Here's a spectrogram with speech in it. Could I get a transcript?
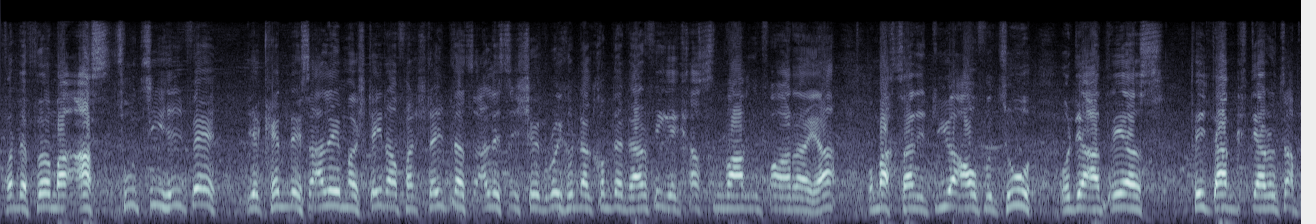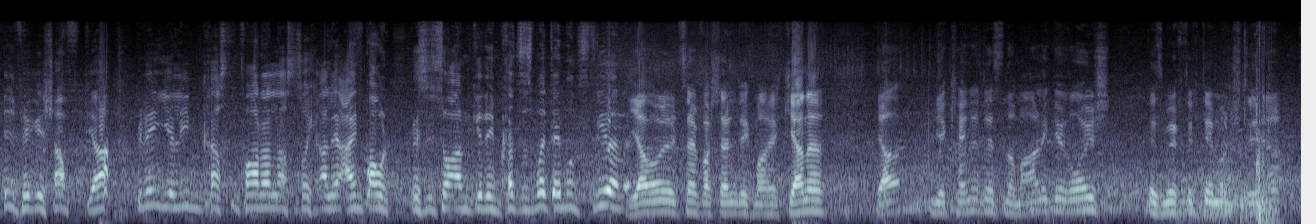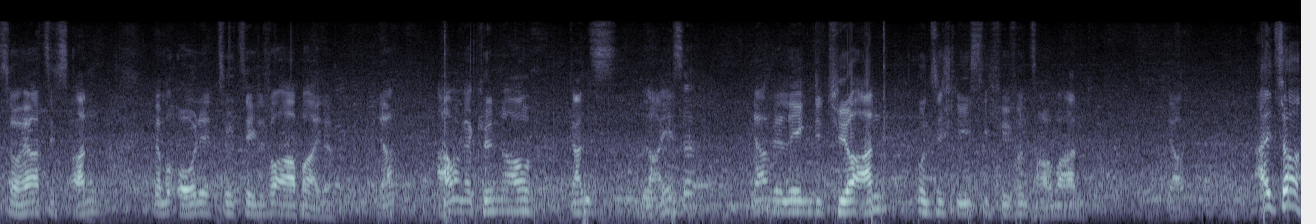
von der Firma Ast Zuziehhilfe. Ihr kennt es alle, man steht auf einem Stellplatz, alles ist schön ruhig und dann kommt der nervige Kastenwagenfahrer ja, und macht seine Tür auf und zu. Und der Andreas, vielen Dank, der hat uns Abhilfe geschafft. Ja. Bitte, ihr lieben Kastenfahrer, lasst euch alle einbauen. Das ist so angenehm. Kannst du es mal demonstrieren? Jawohl, selbstverständlich mache ich gerne. Ja, wir kennen das normale Geräusch, das möchte ich demonstrieren. So hört sich's an, wenn man ohne Zuziehhilfe arbeitet. Ja, aber wir können auch ganz leise, ja, wir legen die Tür an und sie schließt sich wie von Zauberhand. Ja. Also,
